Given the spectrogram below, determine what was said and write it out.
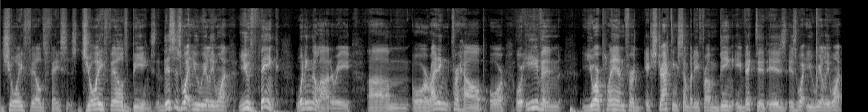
joy filled faces, joy filled beings. This is what you really want. You think winning the lottery, um, or writing for help, or or even your plan for extracting somebody from being evicted is is what you really want.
